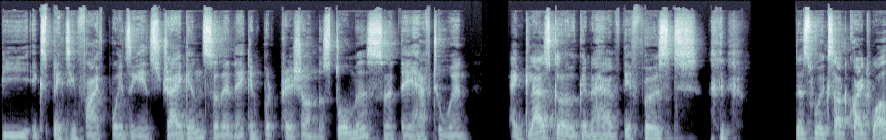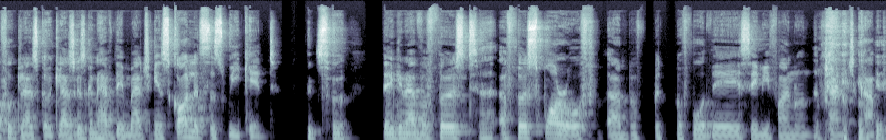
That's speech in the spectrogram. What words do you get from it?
be expecting five points against Dragons so that they can put pressure on the Stormers so that they have to win. And Glasgow are going to have their first. this works out quite well for Glasgow. Glasgow's going to have their match against Scarlets this weekend, so they're going to have a first a first spar off um, before their semi final in the Challenge Cup.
